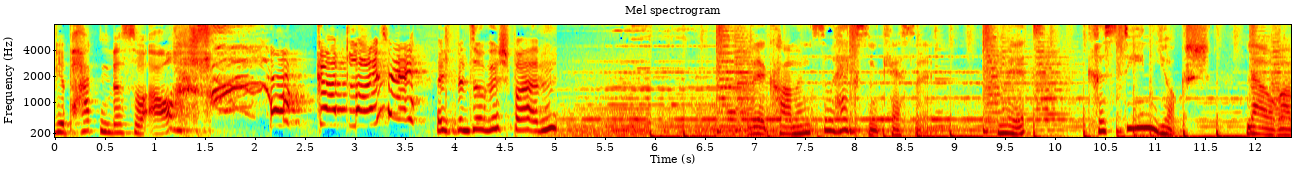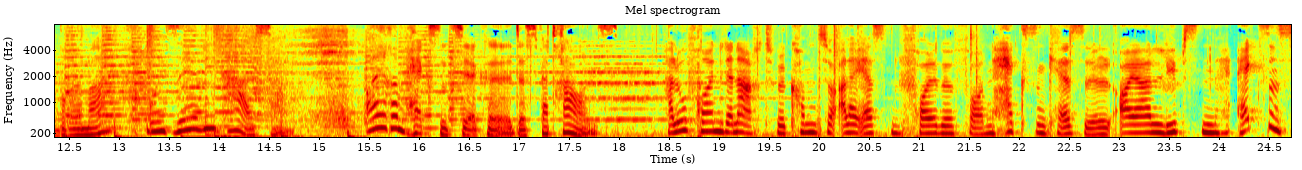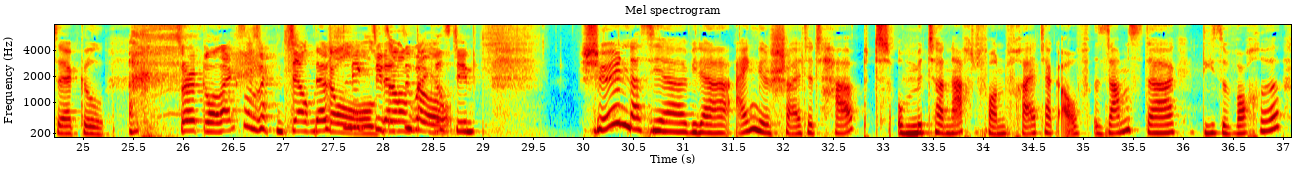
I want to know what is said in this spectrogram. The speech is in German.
wir packen das so aus. oh Gott, Leute! Ich bin so gespannt. Willkommen zu Hexenkessel mit Christine Jucksch, Laura Brümmer und Silvi Carlsson. Eurem Hexenzirkel des Vertrauens. Hallo Freunde der Nacht, willkommen zur allerersten Folge von Hexenkessel, euren liebsten Hexencircle. Circle, Hexencircle. Da schlägt wieder zu bei. Christine. Schön, dass ihr wieder eingeschaltet habt um Mitternacht von Freitag auf Samstag diese Woche.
